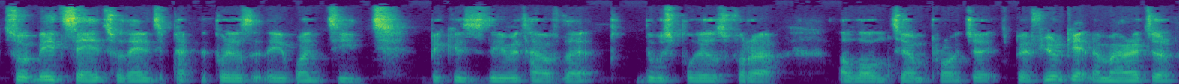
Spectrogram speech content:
so it made sense for them to pick the players that they wanted because they would have that those players for a a long term project. But if you're getting a manager,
